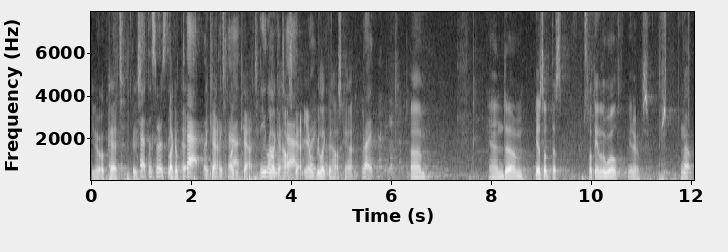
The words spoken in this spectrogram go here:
you know, a pet, basically. Cat, that's what I was thinking. Like a pet. Cat, like a cat. cat. Like a cat. Elon like the a house cat. cat. Yeah, right. it would be like the house cat. Right. Um, and um, yeah, it's not, that's it's not the end of the world, you know. It's just, well,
